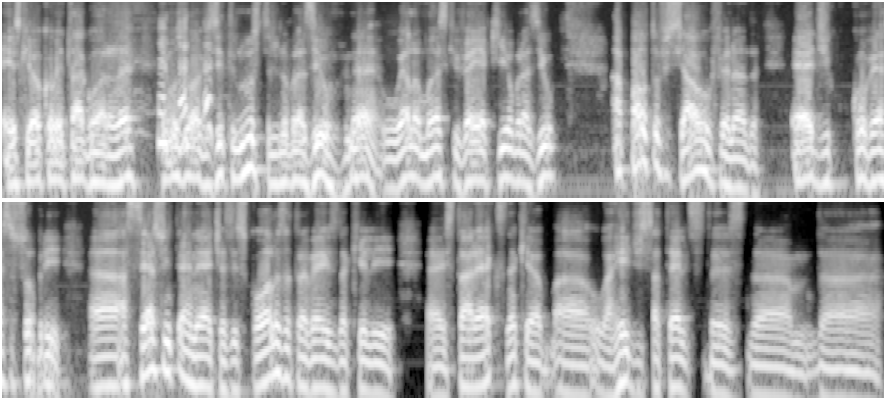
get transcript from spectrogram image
É isso que eu ia comentar agora, né? Temos uma visita ilustre no Brasil, né? O Elon Musk vem aqui ao Brasil a pauta oficial, Fernanda, é de conversa sobre uh, acesso à internet às escolas através daquele uh, StarX, né, que é a, a, a rede de satélites das, da, da,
